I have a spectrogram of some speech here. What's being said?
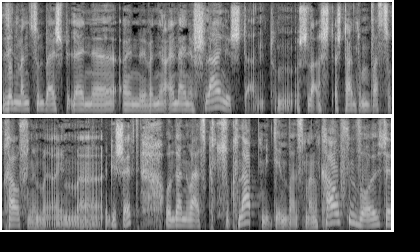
wenn man zum Beispiel eine, eine wenn an einer Schlange stand, um, stand, um was zu kaufen im, im äh, Geschäft, und dann war es zu knapp mit dem, was man kaufen wollte,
